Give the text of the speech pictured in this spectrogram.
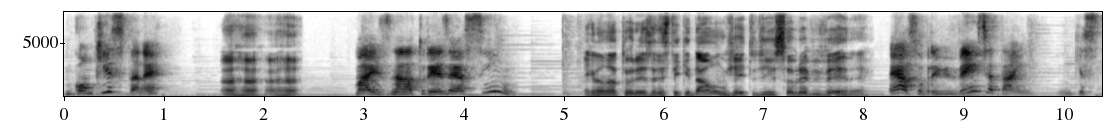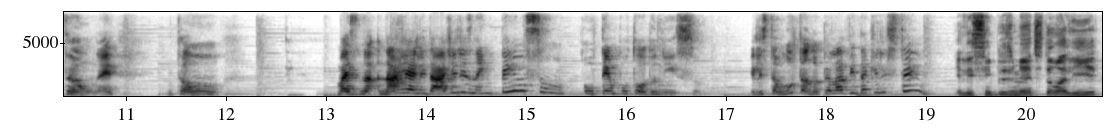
em conquista, né? Aham, aham. Mas na natureza é assim. É que na natureza eles têm que dar um jeito de sobreviver, né? É, a sobrevivência tá em, em questão, né? Então. Mas na, na realidade eles nem pensam o tempo todo nisso. Eles estão lutando pela vida que eles têm. Eles simplesmente estão ali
